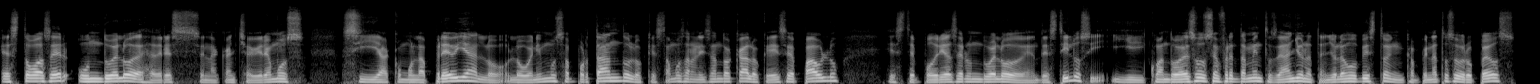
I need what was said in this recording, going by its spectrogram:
esto va a ser un duelo de ajedrez en la cancha. Veremos si a como la previa lo, lo, venimos aportando, lo que estamos analizando acá, lo que dice Pablo, este podría ser un duelo de, estilos y, cuando esos enfrentamientos se dan, Jonathan, yo lo hemos visto en campeonatos europeos,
